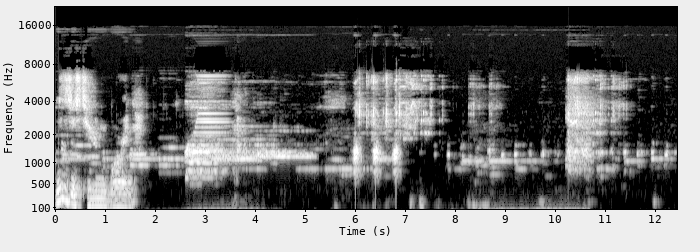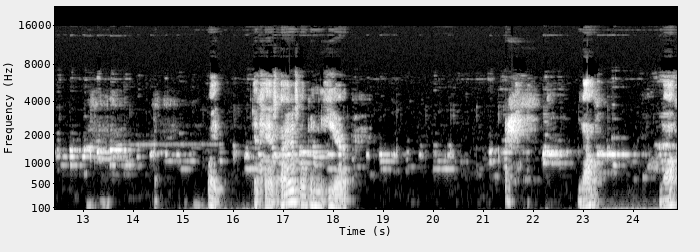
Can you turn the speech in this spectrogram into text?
This is just too boring. Wait. Okay, so I was open here. No. No.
